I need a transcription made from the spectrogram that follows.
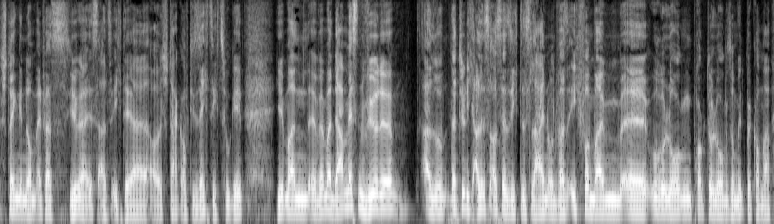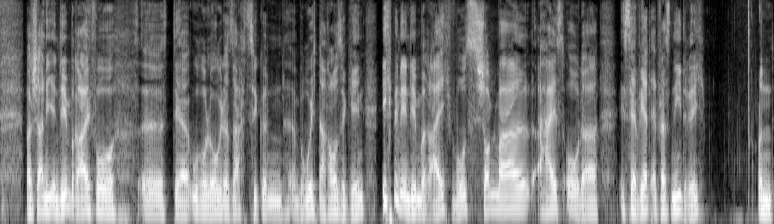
streng genommen etwas jünger ist als ich, der stark auf die 60 zugeht, jemand, äh, wenn man da messen würde, also natürlich alles aus der Sicht des Laien und was ich von meinem äh, Urologen, Proktologen so mitbekommen habe, wahrscheinlich in dem Bereich, wo äh, der Urologe da sagt, sie können äh, beruhigt nach Hause gehen. Ich bin in dem Bereich, wo es schon mal heißt, oh, da ist der Wert etwas niedrig. Und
